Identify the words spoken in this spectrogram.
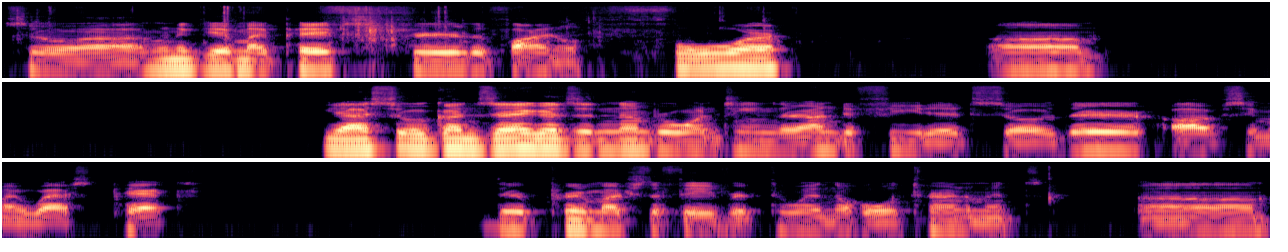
So uh, I'm going to give my picks for the final four. Um, yeah, so Gonzaga is the number one team. They're undefeated, so they're obviously my West pick. They're pretty much the favorite to win the whole tournament. Um,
